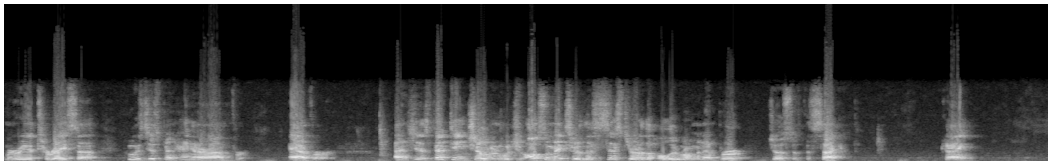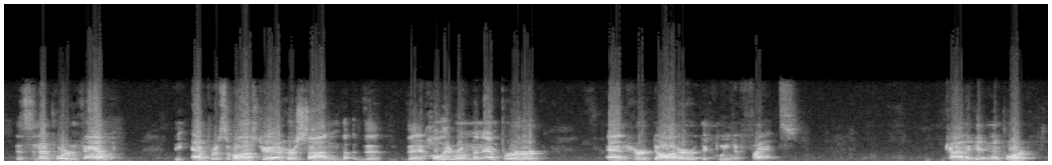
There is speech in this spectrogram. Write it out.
Maria Theresa, who has just been hanging around forever. And she has 15 children, which also makes her the sister of the Holy Roman Emperor Joseph II. Okay? This is an important family. The Empress of Austria, her son, the, the, the Holy Roman Emperor, and her daughter, the Queen of France. Kind of getting important.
